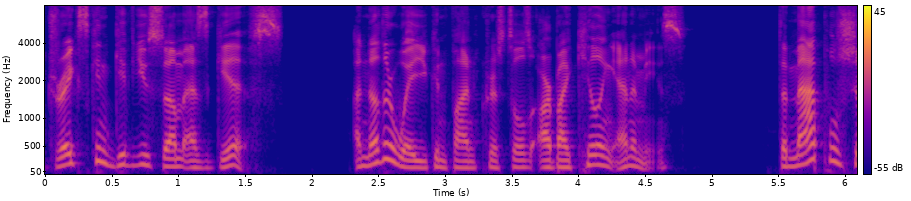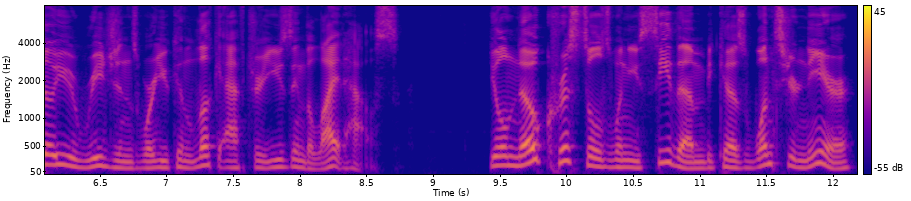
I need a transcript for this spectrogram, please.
drakes can give you some as gifts. Another way you can find crystals are by killing enemies. The map will show you regions where you can look after using the lighthouse. You'll know crystals when you see them because once you're near,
